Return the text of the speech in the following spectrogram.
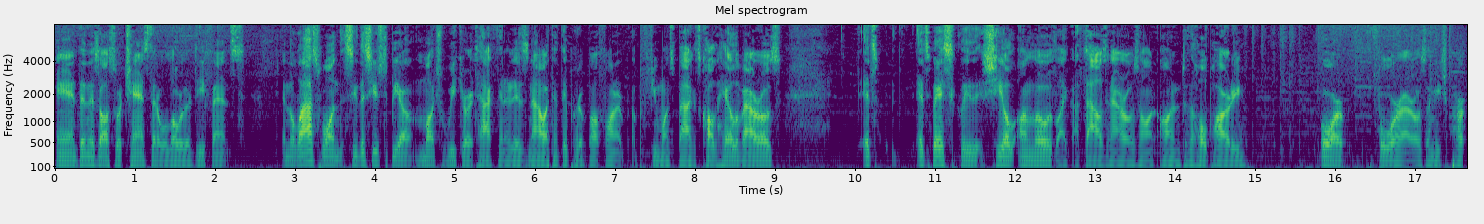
And then there's also a chance that it will lower their defense. And the last one see this used to be a much weaker attack than it is now. I think they put a buff on it a few months back. It's called hail of arrows. It's it's basically she'll unload like a thousand arrows on onto the whole party. Or four arrows on each part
